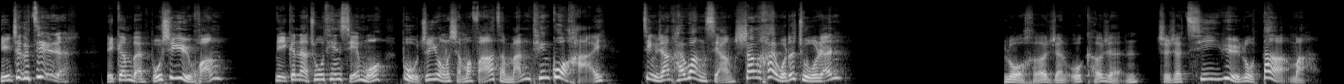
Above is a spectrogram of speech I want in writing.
你这个贱人，你根本不是玉皇！你跟那诸天邪魔不知用了什么法子瞒天过海，竟然还妄想伤害我的主人！洛河忍无可忍，指着七玉露大骂。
